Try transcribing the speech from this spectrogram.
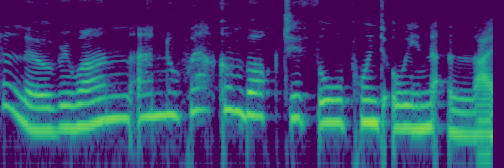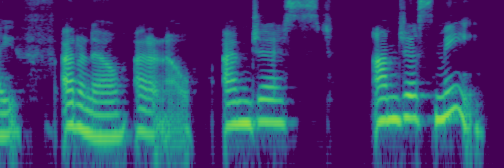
Hello, everyone, and welcome back to 4.0 in life. I don't know. I don't know. I'm just, I'm just me.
